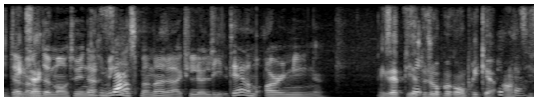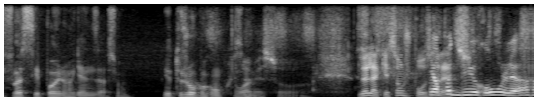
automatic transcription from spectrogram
Il demande de monter une armée en ce moment avec les termes army. Exact. Puis il n'a toujours pas compris que Antifa, c'est pas une organisation. Il n'a toujours pas compris ouais, Mais ça. Là, la question que je posais. Ils n'ont pas de bureau, là.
